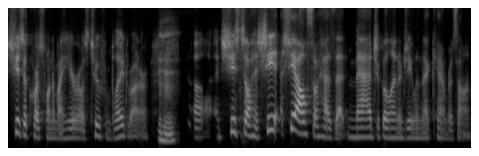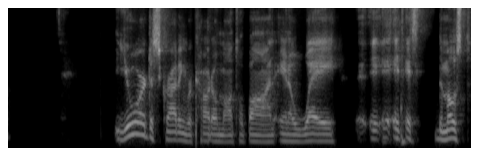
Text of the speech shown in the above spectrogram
She's of course one of my heroes too from Blade Runner, mm-hmm. uh, and she still has. She she also has that magical energy when that camera's on. You're describing Ricardo Montalban in a way. It, it, it's the most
